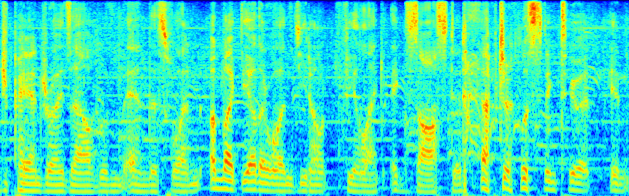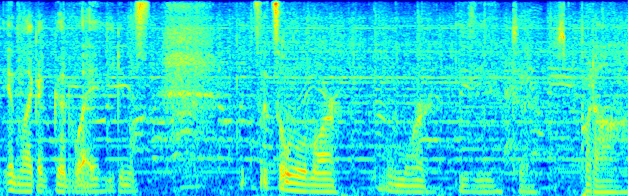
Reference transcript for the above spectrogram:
Japandroids album, and this one, unlike the other ones, you don't feel like exhausted after listening to it in in like a good way. You can just it's, it's a little more a little more easy to just put on.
